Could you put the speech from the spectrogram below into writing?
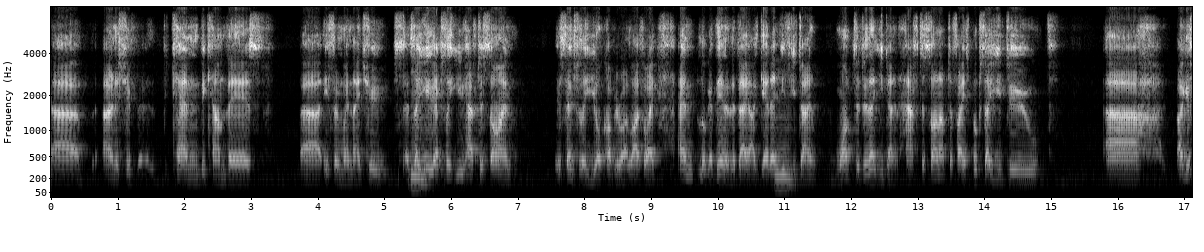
uh, ownership can become theirs uh, if and when they choose. And so mm. you actually you have to sign essentially your copyright life away. And look, at the end of the day, I get it. Mm. If you don't want to do that, you don't have to sign up to Facebook. So you do, uh, I guess,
